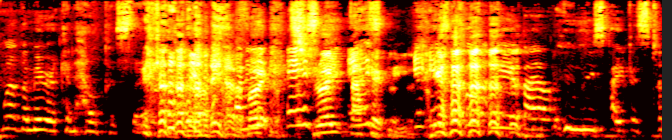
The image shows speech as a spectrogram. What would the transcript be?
Well, the mirror can help us there. yeah, I mean, it, straight it back is, at me. It is partly about who newspapers t-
